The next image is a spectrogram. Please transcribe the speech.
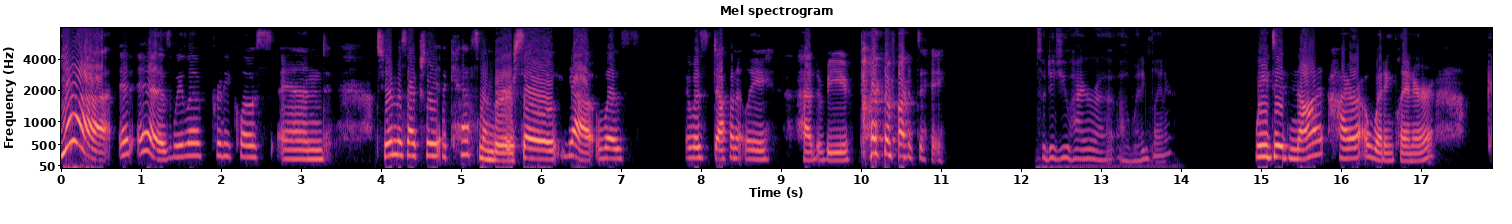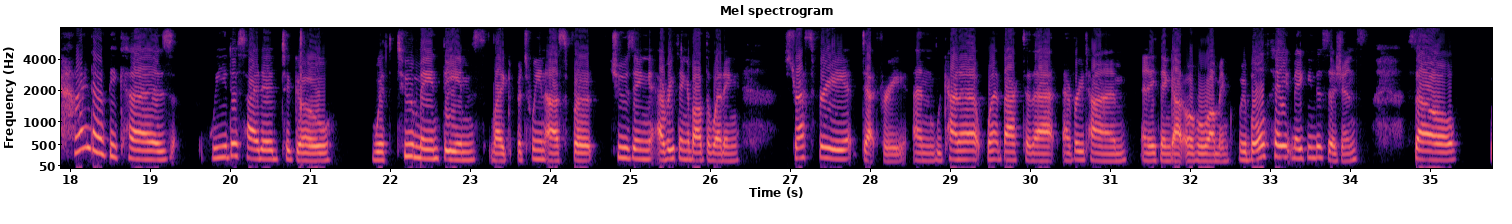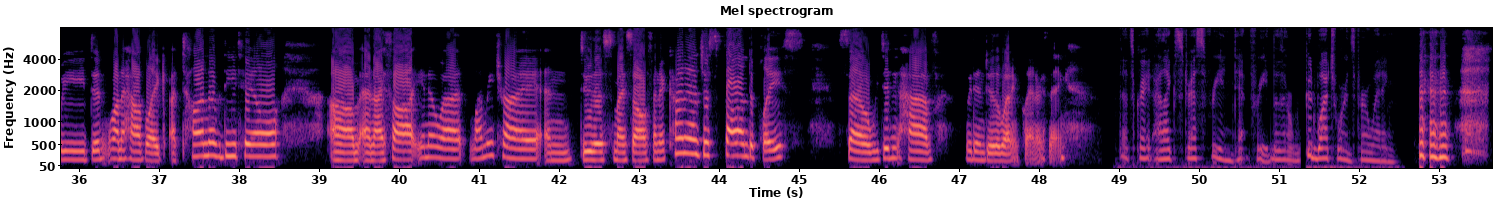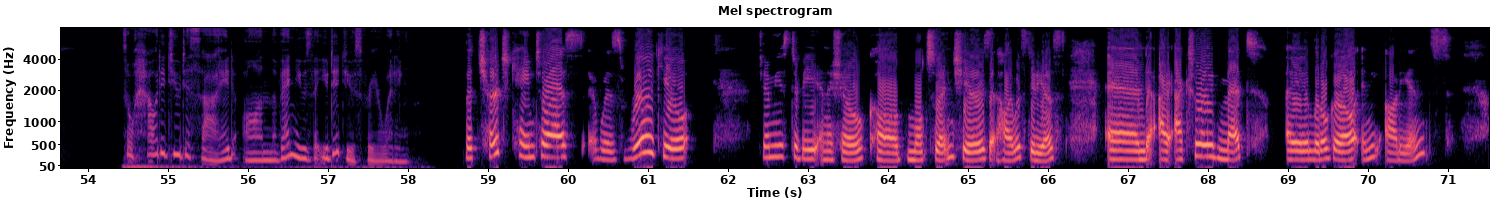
yeah, it is. We live pretty close, and Jim is actually a cast member. So yeah, it was it was definitely had to be part of our day. So did you hire a, a wedding planner? We did not hire a wedding planner, kind of because we decided to go with two main themes, like between us, for choosing everything about the wedding stress free, debt free. And we kind of went back to that every time anything got overwhelming. We both hate making decisions. So we didn't want to have like a ton of detail. Um, and I thought, you know what, let me try and do this myself. And it kind of just fell into place. So we didn't have, we didn't do the wedding planner thing. That's great. I like stress free and debt free. Those are good watchwords for a wedding. So, how did you decide on the venues that you did use for your wedding? The church came to us. It was really cute. Jim used to be in a show called Mulch, Sweat, and Shears at Hollywood Studios. And I actually met a little girl in the audience.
